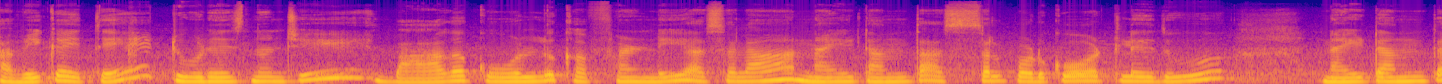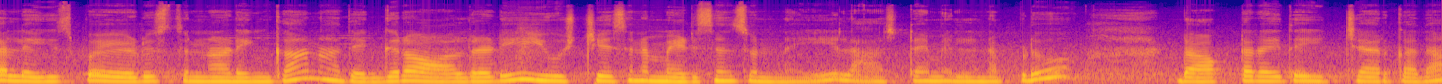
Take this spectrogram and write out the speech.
హవికైతే అయితే టూ డేస్ నుంచి బాగా కోల్డ్ కఫ్ అండి. అసలు నైట్ అంతా అస్సలు పడుకోవట్లేదు. నైట్ అంతా లెగిసిపోయి ఏడుస్తున్నాడు ఇంకా. నా దగ్గర ఆల్రెడీ యూజ్ చేసిన మెడిసిన్స్ ఉన్నాయి. లాస్ట్ టైం వెళ్ళినప్పుడు డాక్టర్ అయితే ఇచ్చారు కదా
